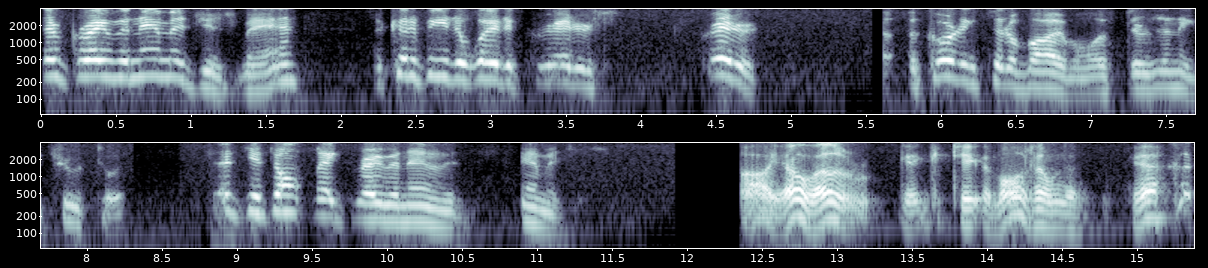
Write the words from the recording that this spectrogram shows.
they're graven images, man. It could be the way the creators, creators, according to the Bible, if there's any truth to it, that you don't make graven Im- images. Oh yeah, well, get, take them all down then. Yeah. Could,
